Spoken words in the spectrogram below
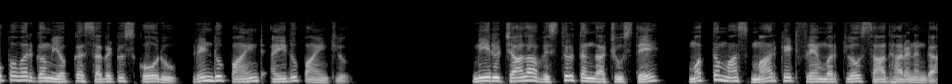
ఉపవర్గం యొక్క సగటు స్కోరు రెండు పాయింట్ ఐదు పాయింట్లు. మీరు చాలా విస్తృతంగా చూస్తే మొత్తం మాస్ మార్కెట్ ఫ్రేమ్వర్క్లో సాధారణంగా.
